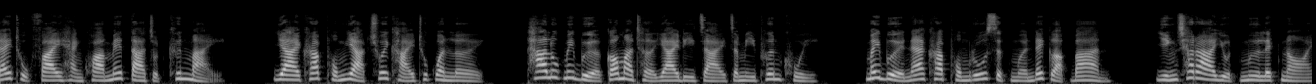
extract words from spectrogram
ได้ถูกไฟแห่งความเมตตาจุดขึ้นใหม่ ยายครับผมอยากช่วยขายทุกวันเลย ถ้าลูกไม่เบื่อก็มาเถอะยายดีใจจะมีเพื่อนคุย ไม่เบื่อแน่ครับผมรู้สึกเหมือนได้กลับบ้าน หญิงชราหยุดมือเล็กน้อย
